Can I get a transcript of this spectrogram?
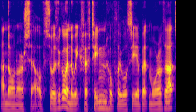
and on ourselves. So as we go into week 15, hopefully we'll see a bit more of that.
